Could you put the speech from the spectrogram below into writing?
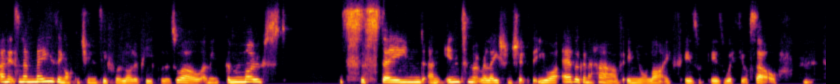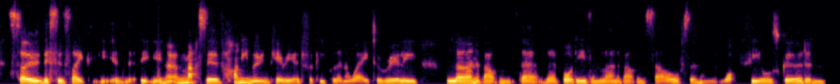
and it's an amazing opportunity for a lot of people as well i mean the most sustained and intimate relationship that you are ever going to have in your life is is with yourself so this is like you know a massive honeymoon period for people in a way to really learn about them, their their bodies and learn about themselves and mm. what feels good and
